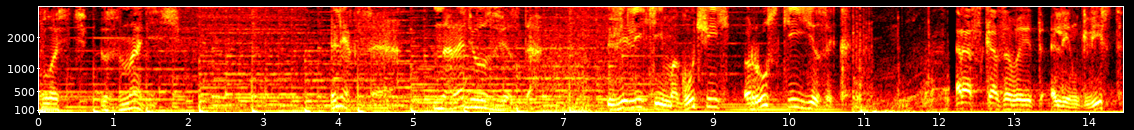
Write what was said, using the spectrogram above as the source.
Область знаний. Лекция на радио «Звезда». Великий могучий русский язык. Рассказывает лингвист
